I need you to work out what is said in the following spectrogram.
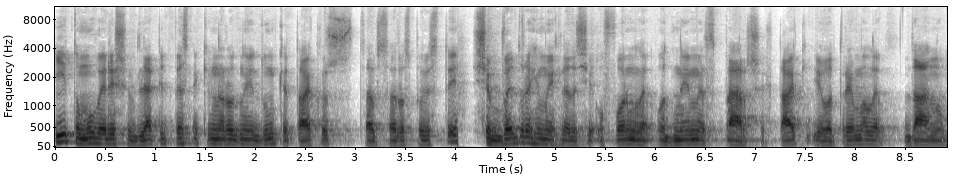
І тому вирішив для підписників народної думки також це все розповісти, щоб ви, дорогі мої глядачі, оформили одними з перших, так і отримали дану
